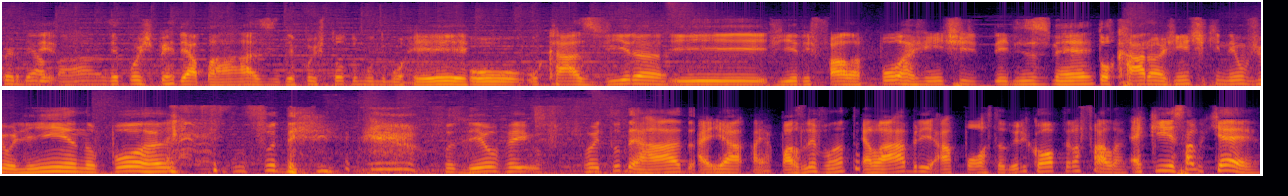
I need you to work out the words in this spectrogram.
perder de- a depois de perder a base, depois de todo mundo morrer, o, o Kaz vira e vira e fala, porra, a gente, eles, né, tocaram a gente que nem um violino, porra, fudeu, fudeu, veio, foi tudo errado. Aí a, aí a Paz levanta, ela abre a porta do helicóptero, ela fala, é que, sabe o que é?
